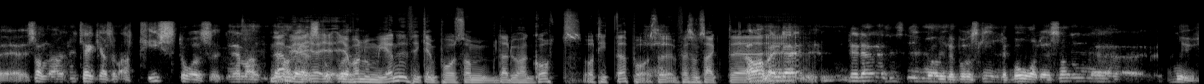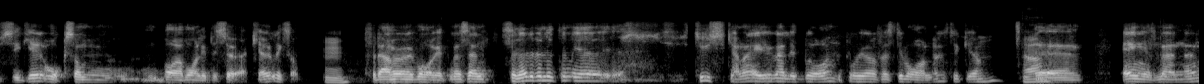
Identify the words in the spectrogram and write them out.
Eh, Som, nu tänker jag som artist då, när man, när Nej, man jag, jag, jag var nog mer nyfiken på som där du har gått och tittat på. Så, för som sagt, eh, Ja, men det, det där jag skriver under på Roskilde både som eh, musiker och som bara vanlig besökare liksom. mm. För där har jag varit. Men sen, sen är det väl lite mer... Tyskarna är ju väldigt bra på att göra festivaler tycker jag. ja. Eh, engelsmännen,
